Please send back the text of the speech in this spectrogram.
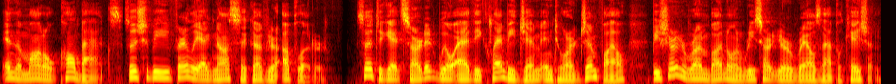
in the model callbacks, so it should be fairly agnostic of your uploader. So to get started, we'll add the Clamby gem into our gem file. Be sure to run bundle and restart your Rails application.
